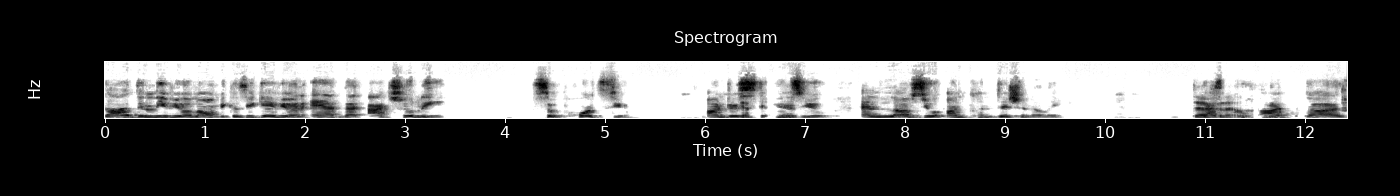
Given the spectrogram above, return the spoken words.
God didn't leave you alone because He gave you an aunt that actually supports you, understands you, and loves you unconditionally. Definitely. That's what God does.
